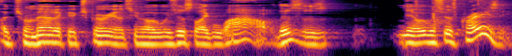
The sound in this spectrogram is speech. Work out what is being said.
a traumatic experience. You know, it was just like, wow, this is, you know, it was just crazy.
